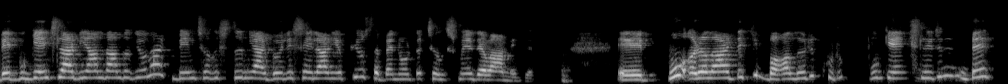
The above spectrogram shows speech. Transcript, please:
ve bu gençler bir yandan da diyorlar ki benim çalıştığım yer böyle şeyler yapıyorsa ben orada çalışmaya devam ederim. E, bu aralardaki bağları kurup bu gençlerin de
